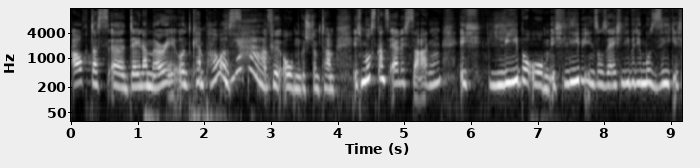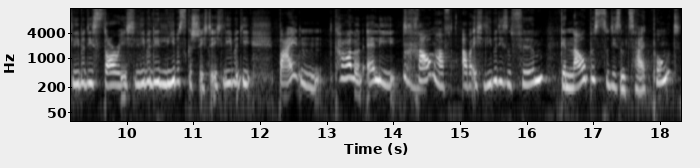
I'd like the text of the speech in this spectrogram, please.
Auch, dass äh, Dana Murray und Cam Powers Ja. für oben gestimmt haben. Ich muss ganz ehrlich sagen, ich liebe oben. Ich liebe ihn so sehr. Ich liebe die Musik. Ich liebe die Story. Ich liebe die Liebesgeschichte. Ich liebe die beiden, Carl und Ellie, traumhaft. Aber ich liebe diesen Film genau bis zu diesem Zeitpunkt,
